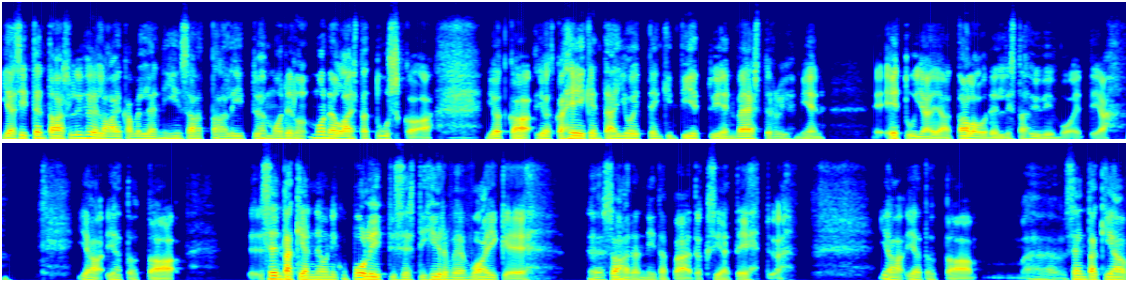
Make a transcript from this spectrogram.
Ja sitten taas lyhyellä aikavälillä niihin saattaa liittyä monenlaista tuskaa, jotka, jotka heikentää joidenkin tiettyjen väestöryhmien etuja ja taloudellista hyvinvointia. Ja, ja tota, sen takia ne on niin kuin poliittisesti hirveän vaikea saada niitä päätöksiä tehtyä. Ja, ja tota, sen takia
